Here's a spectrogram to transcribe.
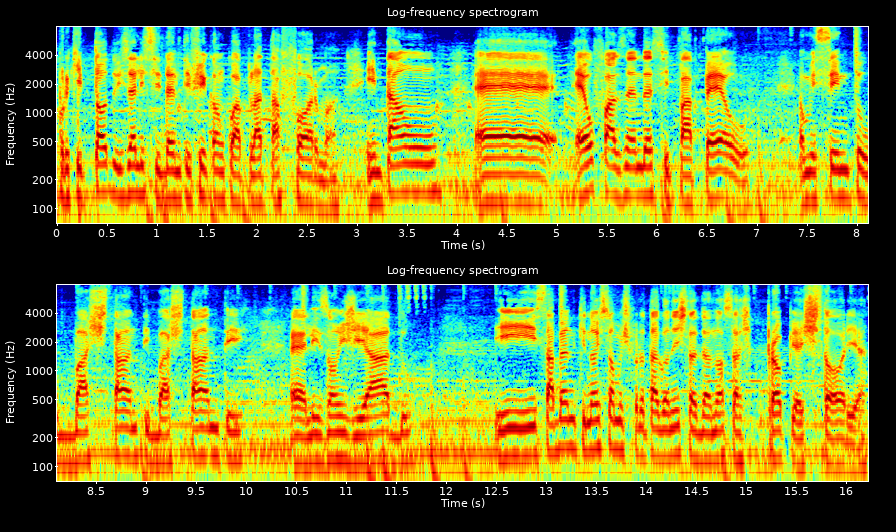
porque todos eles se identificam com a plataforma. Então, é, eu fazendo esse papel, eu me sinto bastante, bastante é, lisonjeado e sabendo que nós somos protagonistas da nossa própria história.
